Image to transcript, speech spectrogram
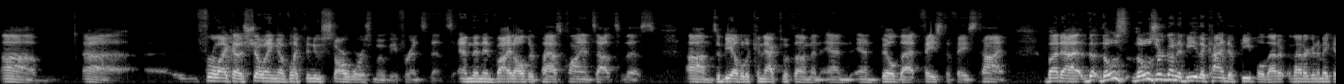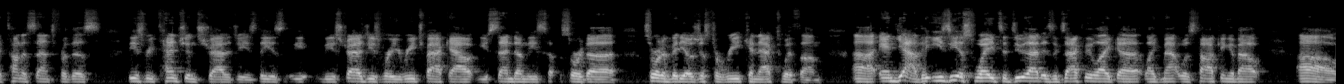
um, uh, for like a showing of like the new Star Wars movie, for instance, and then invite all their past clients out to this um, to be able to connect with them and and and build that face to face time. But uh, th- those those are going to be the kind of people that are, that are going to make a ton of sense for this these retention strategies, these these strategies where you reach back out, you send them these sort of sort of videos just to reconnect with them. Uh, and yeah, the easiest way to do that is exactly like uh, like Matt was talking about, uh,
